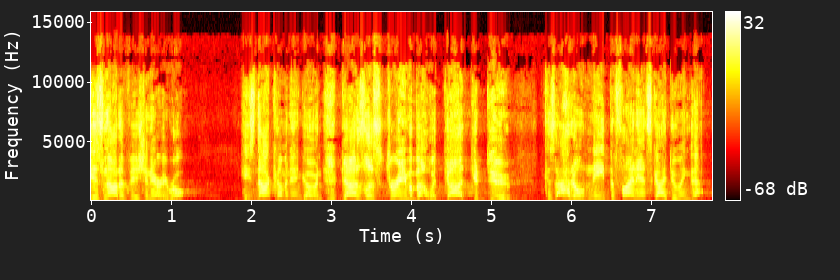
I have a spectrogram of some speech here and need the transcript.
is not a visionary role. He's not coming in going, guys, let's dream about what God could do. Because I don't need the finance guy doing that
